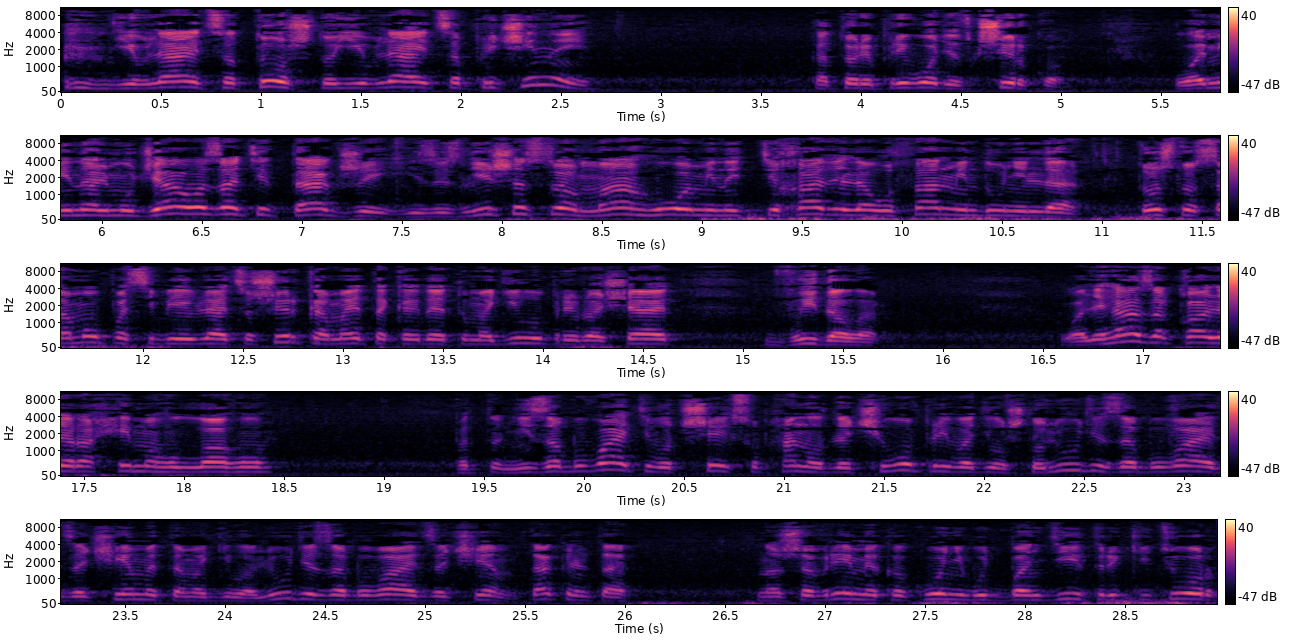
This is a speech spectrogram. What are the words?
является то, что является причиной, которая приводит к ширку. У аминаль муджавазати также из излишества магу мин иттихади ля усан мин дунилля то, что само по себе является ширком, это когда эту могилу превращают в идола. Валихаза кали рахимахуллаху. Не забывайте, вот шейх Субхану для чего приводил, что люди забывают, зачем эта могила. Люди забывают, зачем. Так или так? в наше время какой-нибудь бандит, рэкетер,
